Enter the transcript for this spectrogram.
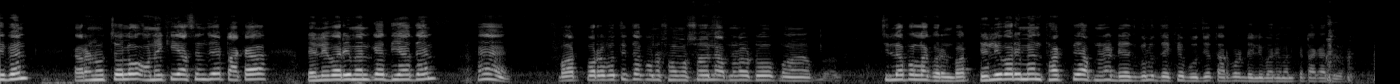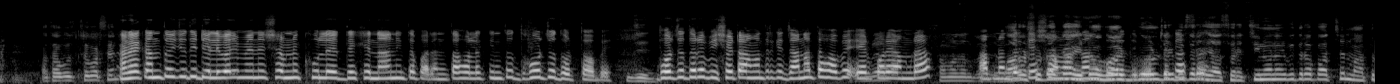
দিবেন। কারণ হচ্ছে হলো অনেকেই আছেন যে টাকা ডেলিভারি ম্যানকে দিয়ে দেন হ্যাঁ? বাট পরবর্তীতে কোনো সমস্যা হলে আপনারা একটু চিল্লাপাল্লা করেন। বাট ডেলিভারি ম্যান থাকতে আপনারা ড্রেসগুলো দেখে বুঝে তারপর ডেলিভারি ম্যানকে টাকা দিবেন। কথা বুঝতে পারছেন? আর একান্তই যদি ডেলিভারি ম্যানের সামনে খুলে দেখে না নিতে পারেন তাহলে কিন্তু ধৈর্য ধরতে হবে। ধৈর্য ধরে বিষয়টা আমাদেরকে জানাতে হবে এরপরে আমরা আপনাদেরকে সমাধান করে দিব ঠিক আছে? সরি চিননের ভিতরে পাচ্ছেন মাত্র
